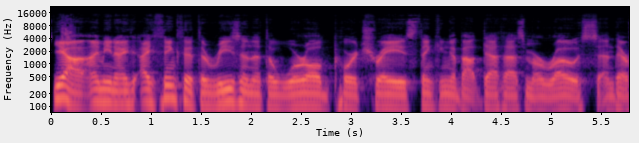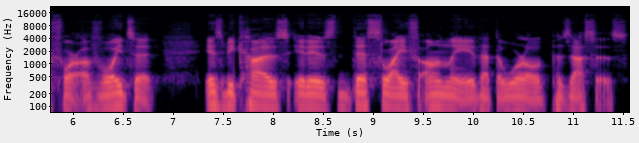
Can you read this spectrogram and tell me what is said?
Yeah, I mean, I, I think that the reason that the world portrays thinking about death as morose and therefore avoids it is because it is this life only that the world possesses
